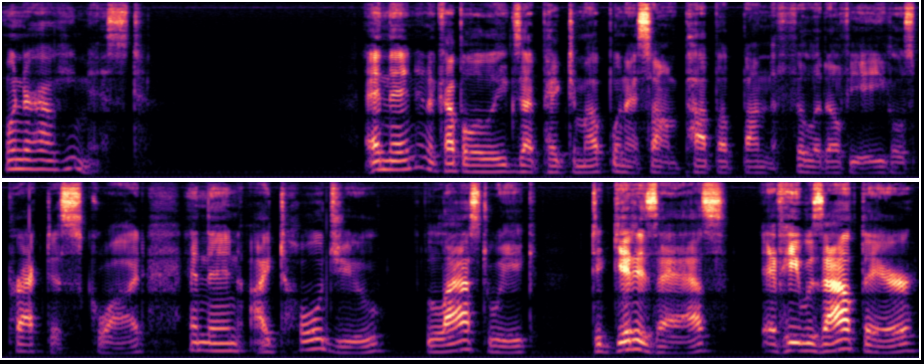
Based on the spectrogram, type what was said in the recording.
Wonder how he missed. And then in a couple of leagues, I picked him up when I saw him pop up on the Philadelphia Eagles practice squad. And then I told you last week to get his ass if he was out there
